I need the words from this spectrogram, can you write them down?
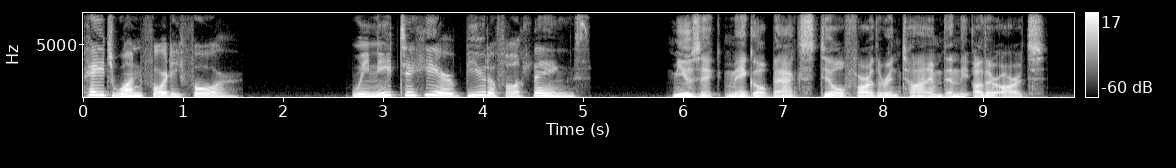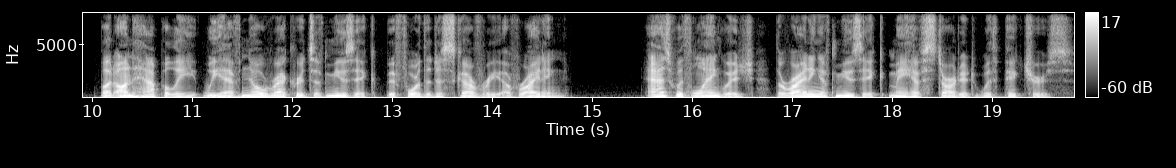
Page 144. We need to hear beautiful things. Music may go back still farther in time than the other arts, but unhappily we have no records of music before the discovery of writing. As with language, the writing of music may have started with pictures.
